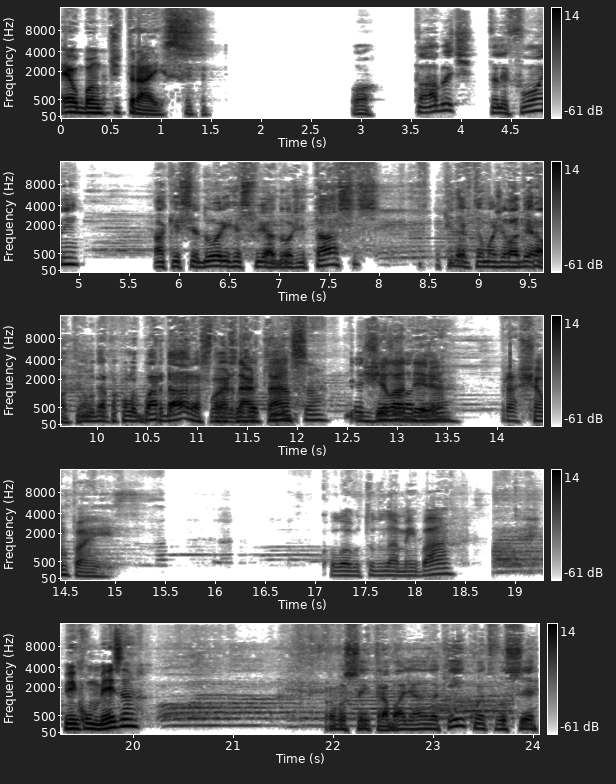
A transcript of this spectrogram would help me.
é o banco de trás. Tablet, telefone, aquecedor e resfriador de taças. Aqui deve ter uma geladeira, ó, tem um lugar para guardar as Guardar taças taça e geladeira para champanhe. Com logo tudo na Meibá. Vem com mesa. Para você ir trabalhando aqui, enquanto você,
